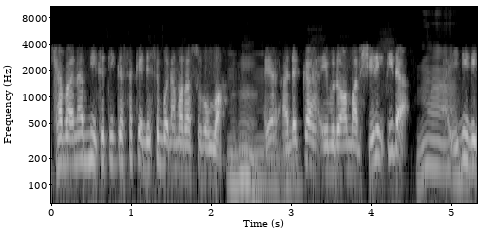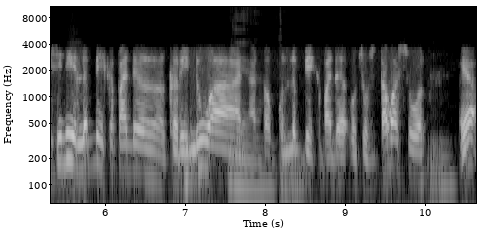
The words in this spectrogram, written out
Sahabat Nabi ketika sakit disebut nama Rasulullah. Mhm. Ya, adakah Ibnu Umar syirik? Tidak. Ma. Ini di sini lebih kepada kerinduan Ya, ataupun lebih kepada unsur tawasul. Mhm. Ya.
